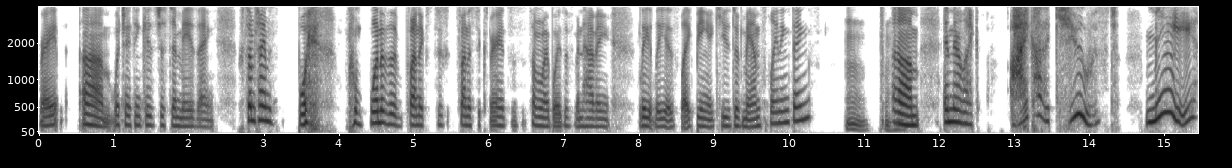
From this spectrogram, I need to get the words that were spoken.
Right? Um, which I think is just amazing. Sometimes boy, one of the funnest funnest experiences that some of my boys have been having lately is like being accused of mansplaining things. Mm, mhm. Um, and they're like, I got accused. Me,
